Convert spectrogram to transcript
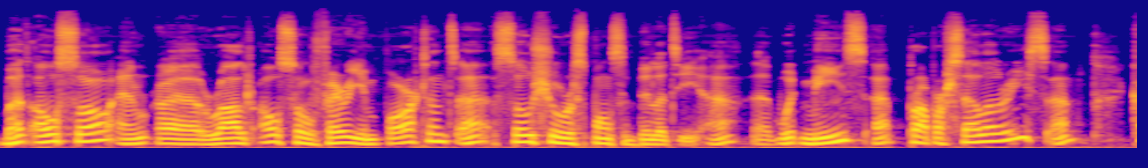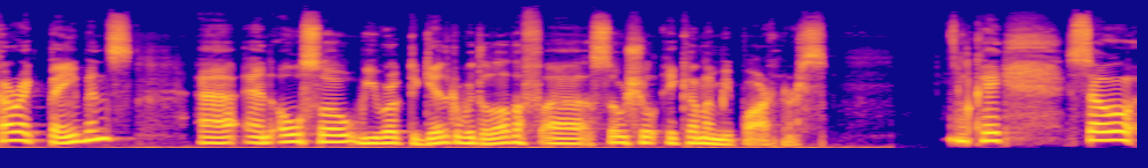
but also, and uh, rather also very important, uh, social responsibility, uh, which means uh, proper salaries, uh, correct payments, and also we work together with a lot of social economy partners. Okay, so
